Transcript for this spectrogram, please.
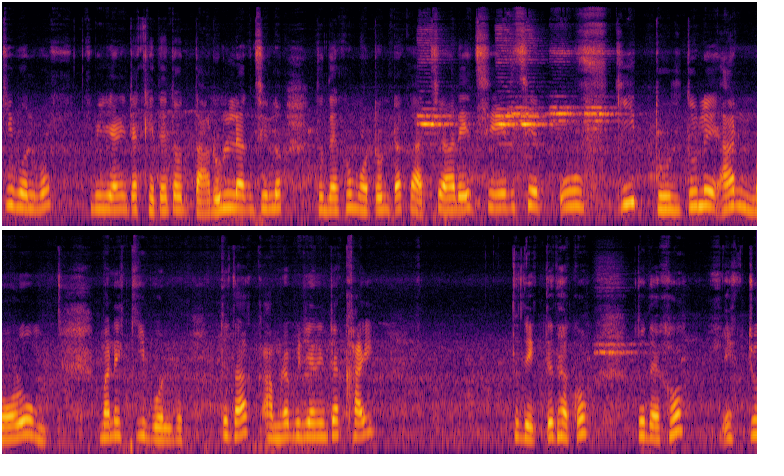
কি বলব, বিরিয়ানিটা খেতে তো দারুণ লাগছিল। তো দেখো মটনটা কাঁচা আরে ছেড় উফ, কি তুলতুলে আর নরম। মানে কি বলব, তো থাক, আমরা বিরিয়ানিটা খাই। তো দেখতে থাকো। তো দেখো, একটু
